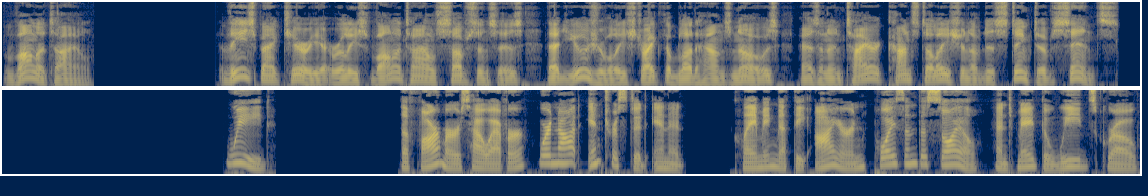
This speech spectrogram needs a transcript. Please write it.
Volatile. These bacteria release volatile substances that usually strike the bloodhound's nose as an entire constellation of distinctive scents. Weed. The farmers, however, were not interested in it, claiming that the iron poisoned the soil and made the weeds grow.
